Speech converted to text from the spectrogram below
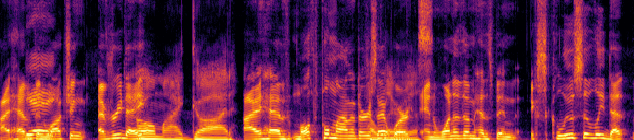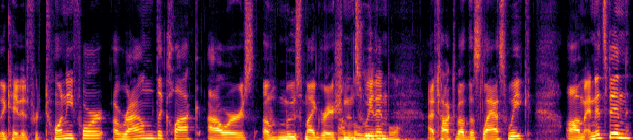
I have been watching every day. oh my god, I have multiple monitors at work, and one of them has been exclusively dedicated for 24 around the clock hours of moose migration in Sweden. Unbelievable. I talked about this last week, um, and it's been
